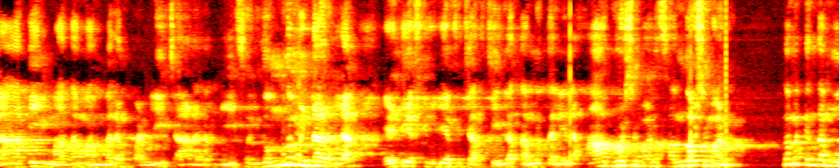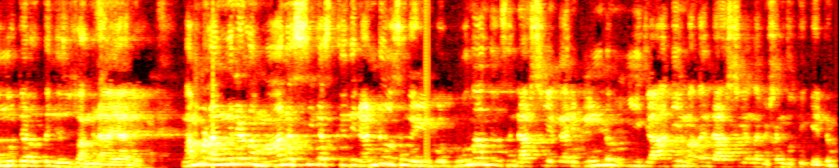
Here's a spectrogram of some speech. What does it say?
ജാതി മതം അമ്പലം പള്ളി ചാണകം ബീഫ് ഇതൊന്നും മിണ്ടാറില്ല. L D F U D F ചർച്ചയില്ല തമ്മിൽ തല്ലില്ല. ആഘോഷമാണ് സന്തോഷമാണ്. നമുക്ക് എന്താ മുന്നൂറ്റി അറുപത്തഞ്ച് ദിവസം അങ്ങനെ ആയാൽ? നമ്മൾ അങ്ങനെയുള്ള മാനസിക സ്ഥിതി രണ്ടു ദിവസം കഴിയുമ്പോൾ മൂന്നാം ദിവസം രാഷ്ട്രീയക്കാർ വീണ്ടും ഈ ജാതി മതം രാഷ്ട്രീയം എന്ന വിഷം കുത്തിക്കേറ്റും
